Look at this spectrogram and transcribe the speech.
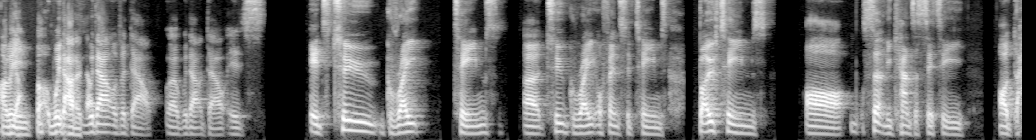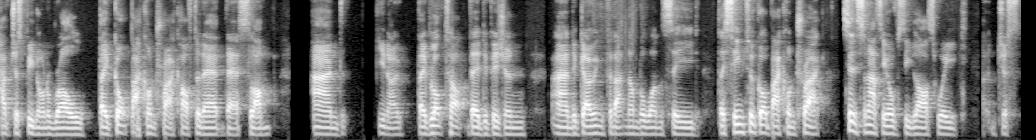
I Yeah, mean, but without a without of a doubt, uh, without doubt, it's it's two great teams, uh, two great offensive teams. Both teams are certainly Kansas City are, have just been on a roll. They've got back on track after their their slump, and you know they've locked up their division and are going for that number one seed. They seem to have got back on track. Cincinnati, obviously, last week just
